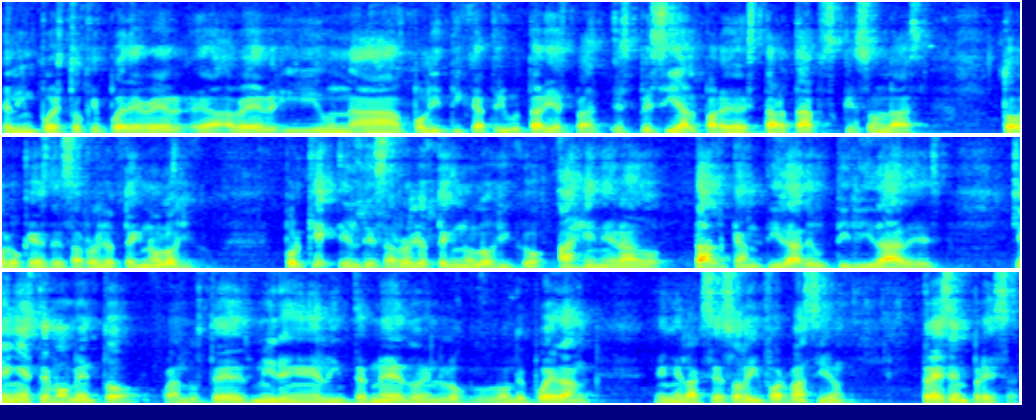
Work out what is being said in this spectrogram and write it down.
el impuesto que puede haber, haber y una política tributaria especial para startups, que son las, todo lo que es desarrollo tecnológico. Porque el desarrollo tecnológico ha generado tal cantidad de utilidades que en este momento, cuando ustedes miren en el internet o en lo, donde puedan, en el acceso a la información, tres empresas,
